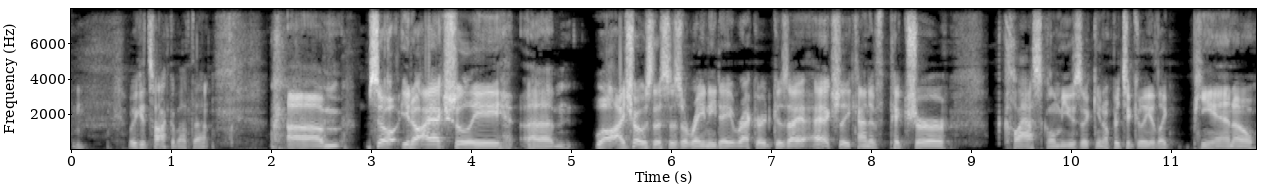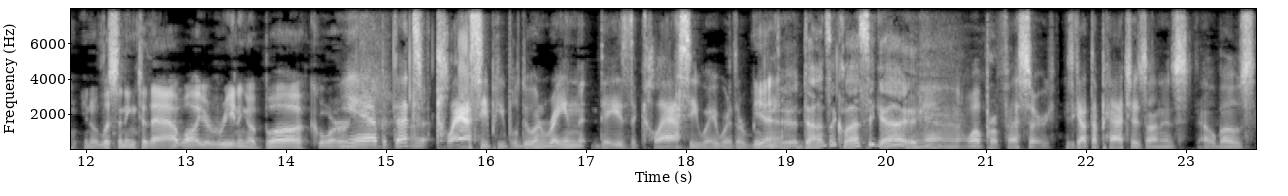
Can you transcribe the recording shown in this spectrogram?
we could talk about that. Um, so, you know, I actually, um, well, I chose this as a rainy day record because I, I actually kind of picture classical music, you know, particularly like piano, you know, listening to that while you're reading a book or Yeah, but that's uh, classy people doing rain days the classy way where they're reading. Yeah, Dude, Don's a classy guy. Yeah, well, professor. He's got the patches on his elbows.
